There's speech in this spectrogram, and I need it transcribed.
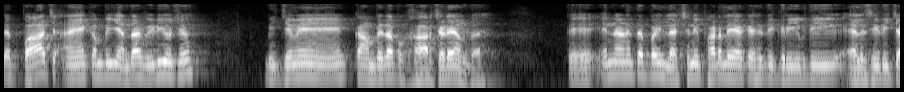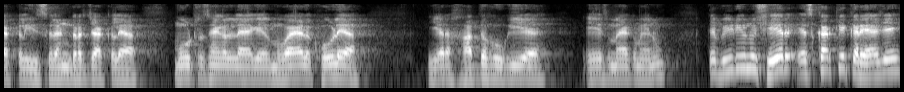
ਤੇ ਬਾਅਦ ਚ ਐਂ ਕੰਬੀ ਜਾਂਦਾ ਵੀਡੀਓ 'ਚ ਵੀ ਜਿਵੇਂ ਕਾਂਬੇ ਦਾ ਬੁਖਾਰ ਚੜਿਆ ਹੁੰਦਾ ਹੈ। ਤੇ ਇਹਨਾਂ ਨੇ ਤਾਂ ਬਈ ਲੱਛਣ ਨਹੀਂ ਫੜ ਲਿਆ ਕਿਸੇ ਦੀ ਗਰੀਬ ਦੀ LCD ਚੱਕ ਲਈ, ਸਿਲੰਡਰ ਚੱਕ ਲਿਆ, ਮੋਟਰਸਾਈਕਲ ਲੈ ਗਏ ਮੋਬਾਈਲ ਖੋਹ ਲਿਆ। ਯਾਰ ਹੱਦ ਹੋ ਗਈ ਹੈ ਇਸ ਮਹਿਕਮੇ ਨੂੰ। ਤੇ ਵੀਡੀਓ ਨੂੰ ਸ਼ੇਅਰ ਇਸ ਕਰਕੇ ਕਰਿਆ ਜੇ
